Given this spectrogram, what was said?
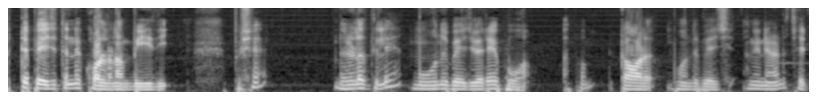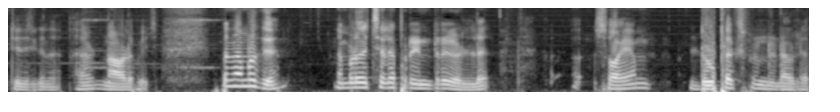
ഒറ്റ പേജിൽ തന്നെ കൊള്ളണം വീതി. പക്ഷേ നീളത്തിൽ മൂന്ന് പേജ് വരെ പോവാം. അപ്പം ടോൾ മൂന്ന് പേജ് അങ്ങനെയാണ് സെറ്റ് ചെയ്തിരിക്കുന്നത്. അതാണ് നാല് പേജ്. ഇപ്പം നമുക്ക് നമ്മൾ ചില പ്രിന്ററുകളിൽ സ്വയം ഡ്യൂപ്ലക്സ് പ്രിന്റ് ഉണ്ടാവില്ല.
